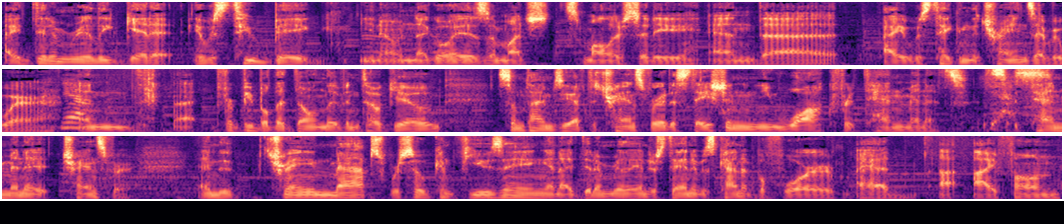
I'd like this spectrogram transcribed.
I didn't really get it. It was too big, you know. Nagoya is a much smaller city, and uh, I was taking the trains everywhere. Yeah. And uh, for people that don't live in Tokyo, sometimes you have to transfer at a station and you walk for ten minutes. It's Yes. a ten minute transfer. And the train maps were so confusing, and I didn't really understand. It was kind of before I had uh, iPhone.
